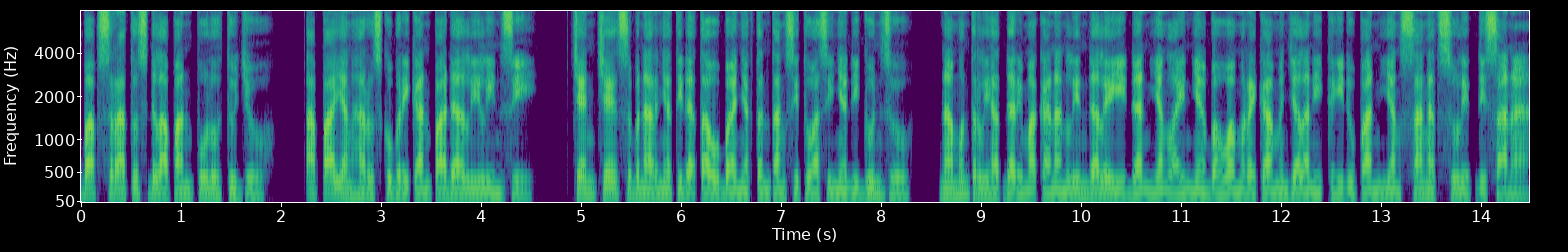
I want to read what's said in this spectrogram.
Bab 187. Apa yang harus kuberikan pada Li Linzi? Chen Che sebenarnya tidak tahu banyak tentang situasinya di Gunzu, namun terlihat dari makanan Lin Dalei dan yang lainnya bahwa mereka menjalani kehidupan yang sangat sulit di sana.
